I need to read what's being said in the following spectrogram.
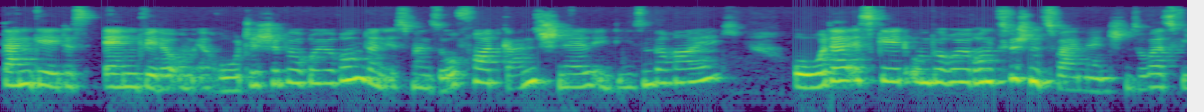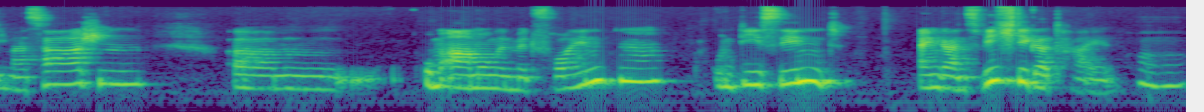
dann geht es entweder um erotische Berührung, dann ist man sofort ganz schnell in diesem Bereich, oder es geht um Berührung zwischen zwei Menschen, sowas wie Massagen, ähm, Umarmungen mit Freunden. Und die sind ein ganz wichtiger Teil. Mhm.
